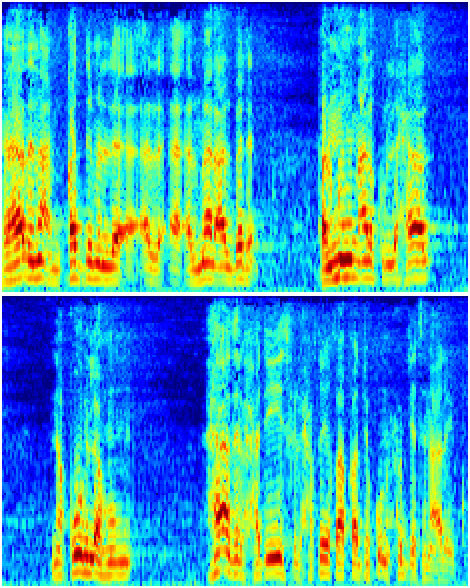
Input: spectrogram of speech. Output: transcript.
فهذا نعم قدم المال على البدن. المهم على كل حال نقول لهم هذا الحديث في الحقيقة قد يكون حجة عليكم.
